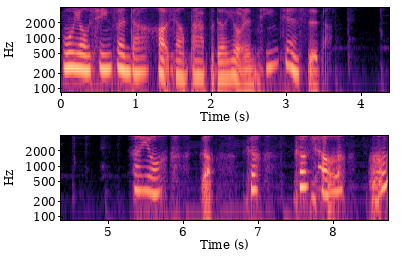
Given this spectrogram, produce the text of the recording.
吴勇兴奋的好像巴不得有人听见似的。哎呦，高高高潮了，嗯。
